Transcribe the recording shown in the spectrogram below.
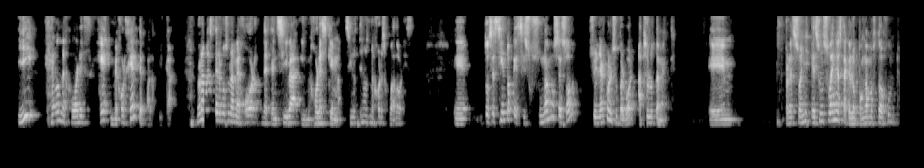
y tenemos mejores, mejor gente para aplicar. No nada más tenemos una mejor defensiva y mejor esquema, sino tenemos mejores jugadores. Eh, entonces siento que si sumamos eso, soñar con el Super Bowl, absolutamente. Eh, pero es, es un sueño hasta que lo pongamos todo junto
